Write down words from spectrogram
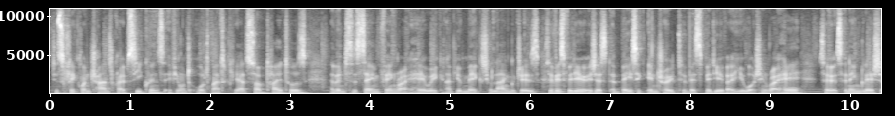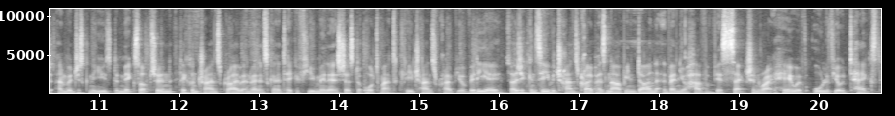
Just click on transcribe sequence if you want to automatically add subtitles. And then it's the same thing right here where you can have your mix, your languages. So this video is just a basic intro to this video that you're watching right here. So it's in English and we're just going to use the mix option. Click on transcribe and then it's going to take a few minutes just to automatically transcribe your video. So as you can see, the transcribe has now been done and then you'll have this section right here with all of your text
